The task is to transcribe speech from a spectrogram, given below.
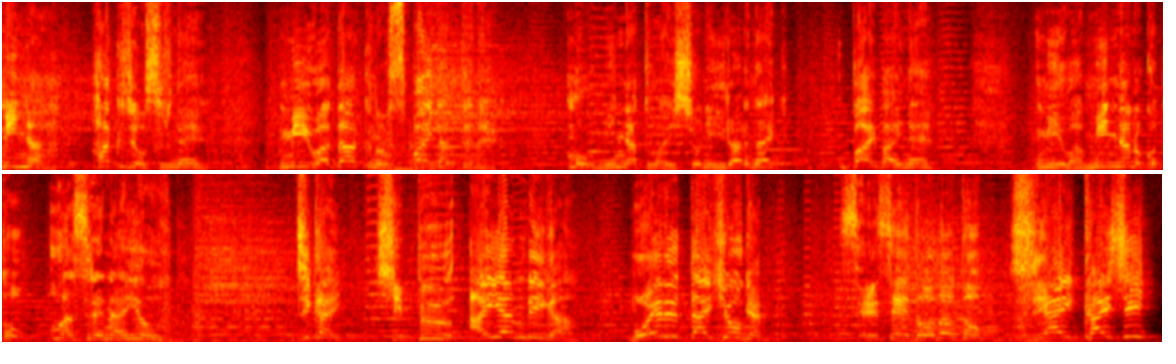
みんな白状するね。ミーはダークのスパイだったね。もうみんなとは一緒にいられない。バイバイね。ミーはみんなのこと忘れないよ。次回疾風アイアンリーガー燃える大表現。正々堂々と試合開始。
